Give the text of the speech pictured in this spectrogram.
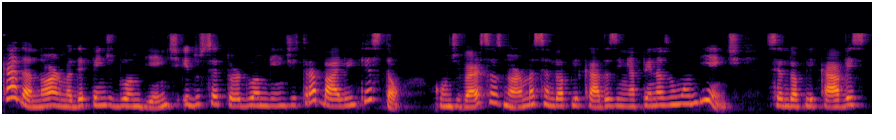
Cada norma depende do ambiente e do setor do ambiente de trabalho em questão, com diversas normas sendo aplicadas em apenas um ambiente, sendo aplicáveis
